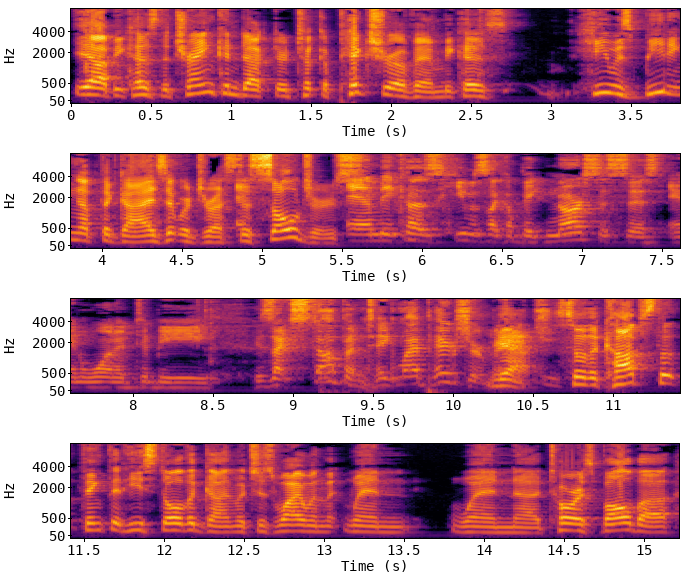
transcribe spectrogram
Yeah, because the train conductor took a picture of him because he was beating up the guys that were dressed as soldiers. And because he was like a big narcissist and wanted to be, he's like, stop and take my picture, bitch. yeah. So the cops th- think that he stole the gun, which is why when when when uh, Taurus Bulba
